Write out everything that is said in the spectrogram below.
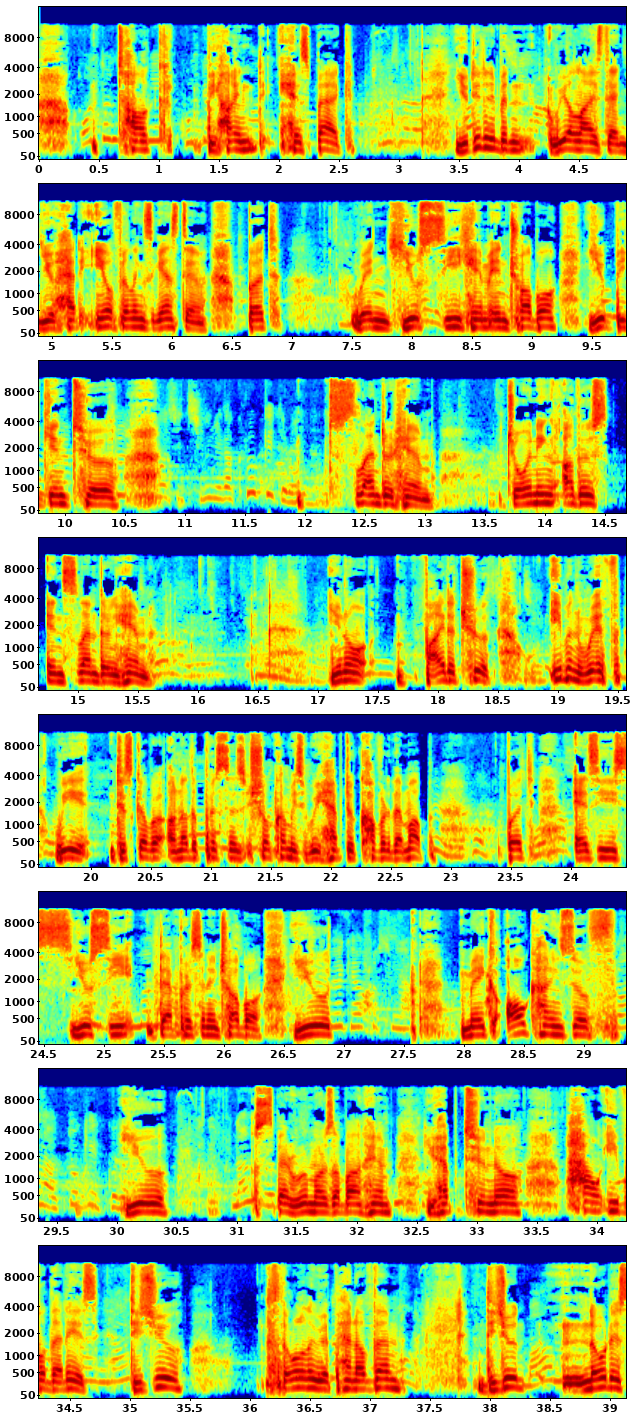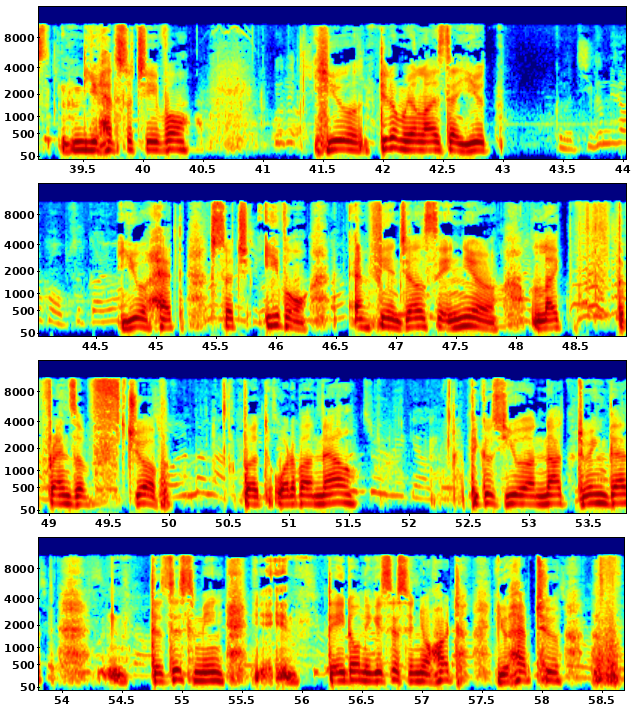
talk behind his back. You didn't even realize that you had ill feelings against him, but when you see him in trouble, you begin to slander him, joining others in slandering him you know, by the truth, even if we discover another person's shortcomings, we have to cover them up. But as you see that person in trouble, you make all kinds of, you spread rumors about him. You have to know how evil that is. Did you thoroughly repent of them? Did you notice you had such evil? You didn't realize that you you had such evil, envy, and jealousy in you, like the friends of Job. But what about now? Because you are not doing that, does this mean they don't exist in your heart? You have to,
